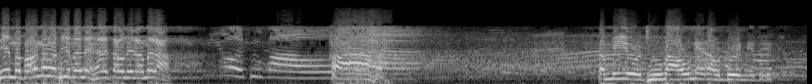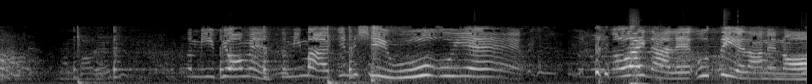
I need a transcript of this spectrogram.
နင်မဘာမှမဖြစ်မနဲ့ဟန်းဆောင်နေတာမလားမျိုးထူပါဦးဟာသမီးကိုထူပါအောင်နဲ့တော့တွေ့နေသေးတယ်သမီး ပြောမယ်သမီးမအပြစ်မရှိဘူးဦးရဲ့တော့လိုက်တာလေဦးသိရတာနဲ့နော်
